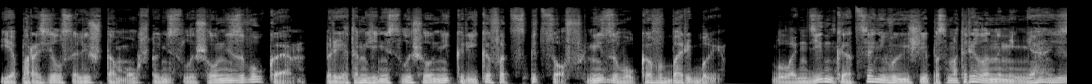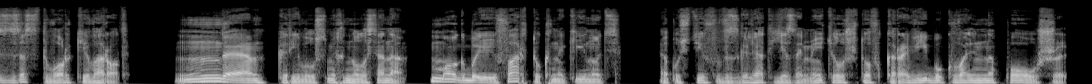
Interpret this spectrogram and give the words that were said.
Я поразился лишь тому, что не слышал ни звука. При этом я не слышал ни криков от спецов, ни звуков борьбы. Блондинка, оценивающая, посмотрела на меня из-за створки ворот. «Да», — криво усмехнулась она, — «мог бы и фартук накинуть». Опустив взгляд, я заметил, что в крови буквально по уши,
